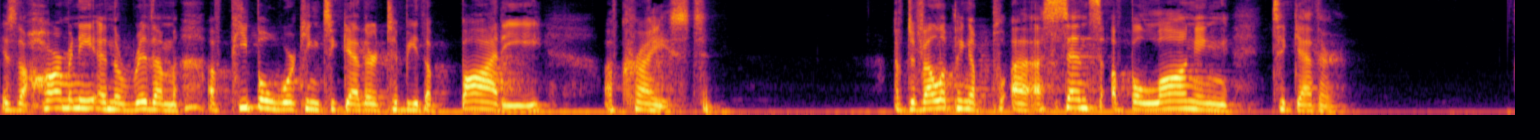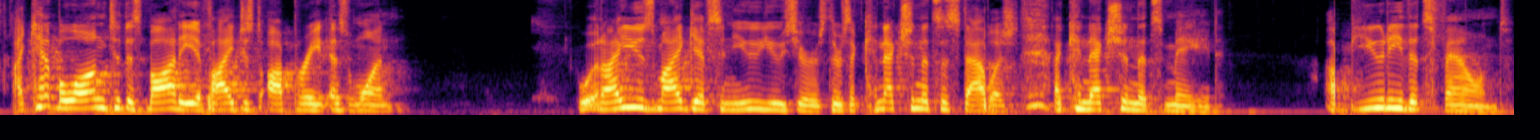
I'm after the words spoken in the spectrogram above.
is the harmony and the rhythm of people working together to be the body of Christ, of developing a, a sense of belonging together. I can't belong to this body if I just operate as one. When I use my gifts and you use yours, there's a connection that's established, a connection that's made, a beauty that's found,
